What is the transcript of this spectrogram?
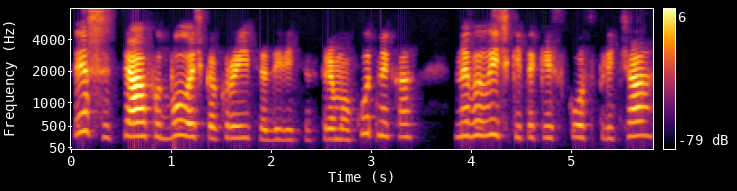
Теж ця футболочка кроїться, дивіться, з прямокутника. Невеличкий такий скос плеча,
